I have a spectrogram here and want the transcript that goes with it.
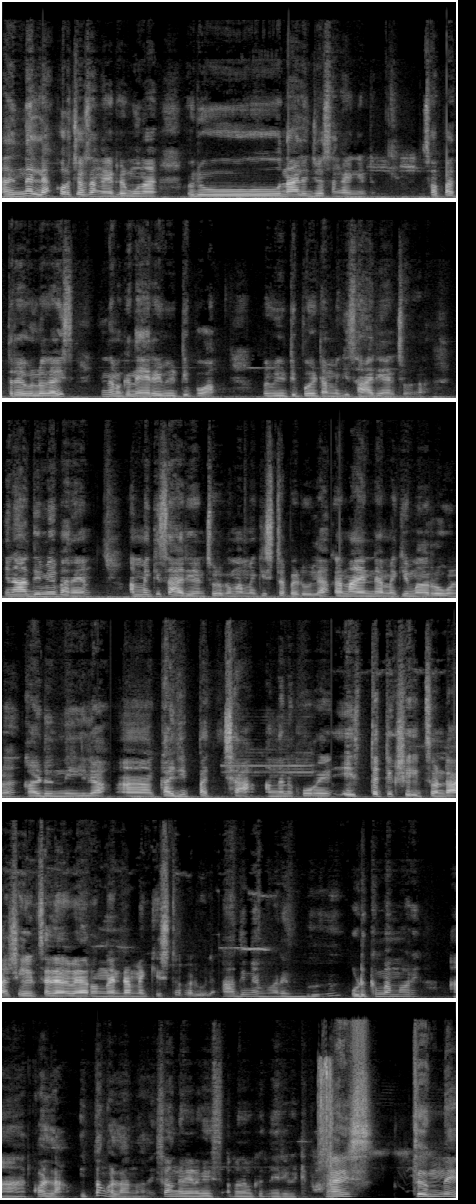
അത് ഇന്നല്ല കുറച്ച് ദിവസം കഴിഞ്ഞിട്ട് മൂന്നാ ഒരു നാലഞ്ച് ദിവസം കഴിഞ്ഞിട്ട്. സോ അപ്പോൾ അത്രയേ ഉള്ളൂ ഗൈസ് ഇനി നമുക്ക് നേരെ വീട്ടിൽ പോവാം. അപ്പോൾ വീട്ടിൽ പോയിട്ട് അമ്മയ്ക്ക് സാരി അണിച്ചു കൊടുക്കണം. ഞാൻ ആദ്യമേ പറയാം അമ്മയ്ക്ക് സാരി അണിച്ചു കൊടുക്കുമ്പോൾ അമ്മയ്ക്ക് ഇഷ്ടപ്പെടൂല. കാരണം എന്റെ അമ്മയ്ക്ക് മെറൂണ് കടുന്നീല ആ, കരിപ്പച്ച അങ്ങനെ കുറേ എസ്തറ്റിക് ഷെയ്ഡ്സ് ഉണ്ട്. ആ ഷെയ്ഡ്സ് അല്ലാതെ വേറെ ഒന്നും എന്റെ അമ്മയ്ക്ക് ഇഷ്ടപ്പെടൂല. ആദ്യമേ അമ്മ പറയും. ഉടുക്കുമ്പോൾ അമ്മ പറയും ആ കൊള്ളാം. ഇപ്പം കൊള്ളാം എന്ന് പറയും. സോ അങ്ങനെയാണ് ഗൈസ് അപ്പം നമുക്ക് നേരെ വീട്ടിൽ പോകാം. ഗൈസ് തിന്നേ.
